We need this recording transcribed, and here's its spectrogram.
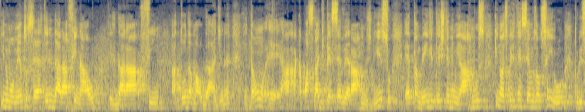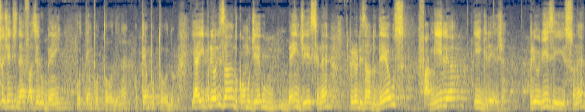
e no momento certo ele dará final, ele dará fim a toda a maldade, né? Então, é, a, a capacidade de perseverarmos nisso é também de testemunharmos que nós pertencemos ao Senhor. Por isso a gente deve fazer o bem o tempo todo, né? O tempo todo. E aí priorizando, como o Diego bem disse, né? Priorizando Deus, família e igreja. Priorize isso, né?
